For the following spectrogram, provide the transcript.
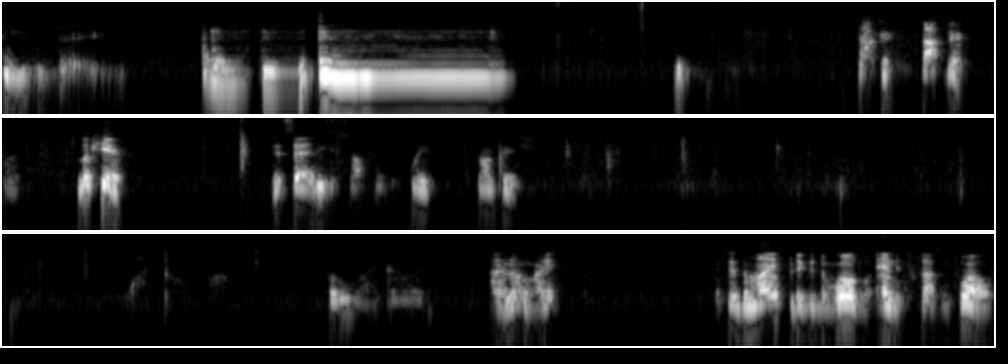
Doomsday. Boom, boom, mm. Doctor, doctor. What? Look here. It says. The esophagus. Wait, wrong page. What the fuck? Oh my god. I know, right? It said the Mayans predicted the world will end in 2012.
